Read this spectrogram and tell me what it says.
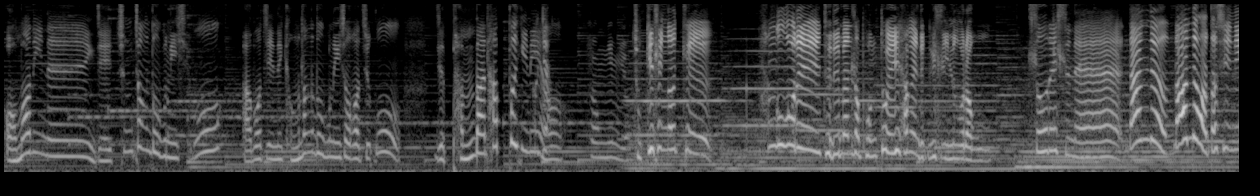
어머니는 이제 충청도 분이시고 아버지는 경상도 분이셔가지고 이제 반반 하프긴 해요. 형님이요. 좋게 생각해. 한국어를 들으면서 본토의 향을 느낄 수 있는 거라고. そうですね。なんでなんで私に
